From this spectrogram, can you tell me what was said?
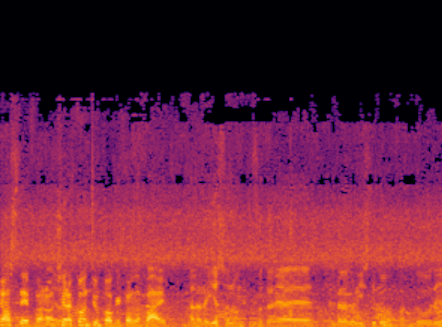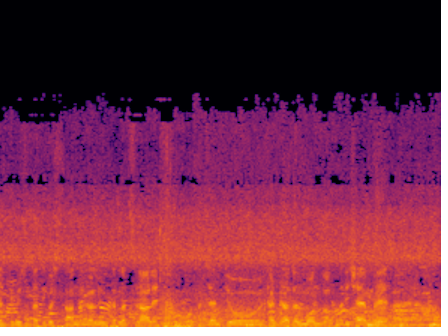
Ciao Stefano, ci racconti un po' che cosa fai? Allora, io sono un tifatore a livello agonistico, ho fatto degli ottimi risultati quest'anno a livello internazionale, ad esempio il campionato del mondo a dicembre. Eh,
